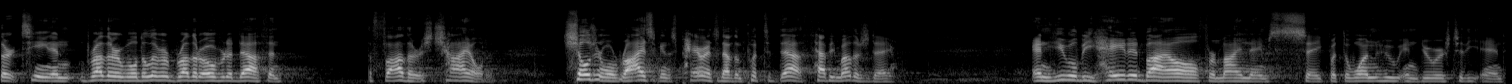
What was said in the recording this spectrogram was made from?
13 and brother will deliver brother over to death, and the father his child. Children will rise against parents and have them put to death. Happy Mother's Day. And you will be hated by all for my name's sake, but the one who endures to the end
